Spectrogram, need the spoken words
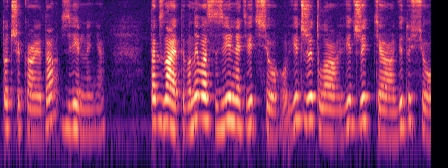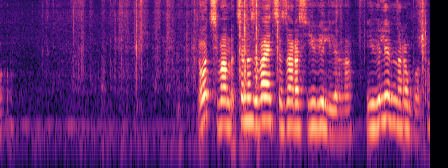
то чекає да? звільнення. Так знаєте, вони вас звільнять від всього, від житла, від життя, від усього. Ось вам це називається зараз ювелірна. Ювелірна робота.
